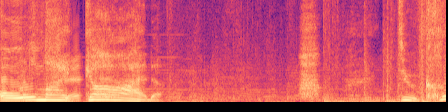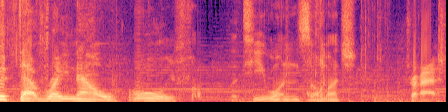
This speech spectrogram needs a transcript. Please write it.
Oh my shit. god! Dude, clip that right now. Holy fuck. The T one so much. Trash.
